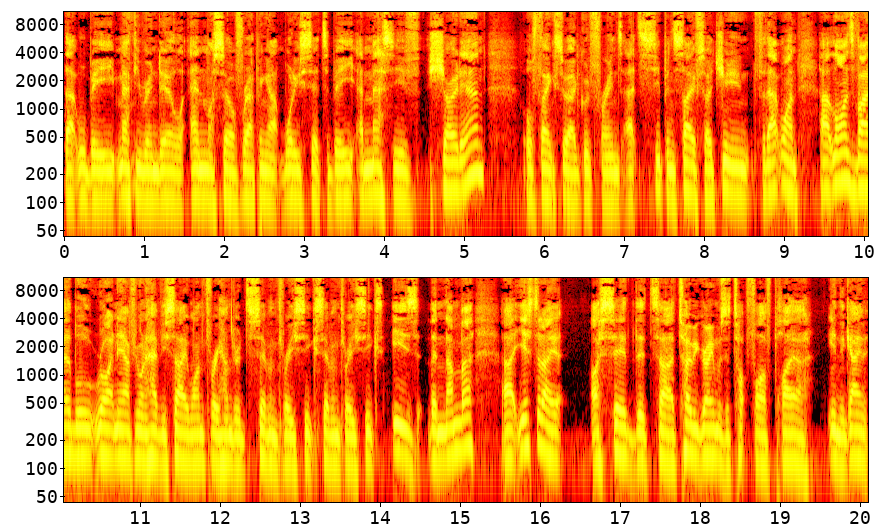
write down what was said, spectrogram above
That will be Matthew Rendell and myself wrapping up what is set to be a massive showdown. All thanks to our good friends at Sip and Safe. So tune in for that one. Uh, lines available right now if you want to have your say. 1300 736 736 is the number. Uh, yesterday, I said that uh, Toby Green was a top five player in the game.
